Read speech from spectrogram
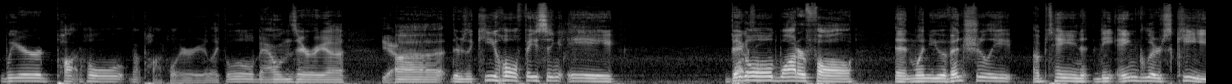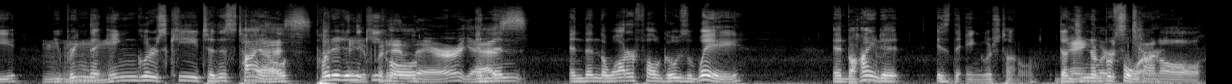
weird pothole, not pothole area, like the little mounds area. Yeah. Uh, there's a keyhole facing a big Waterfall. old waterfall, and when you eventually obtain the angler's key, you bring the angler's key to this tile, Mm-hmm. Yes. put it in the you put it keyhole, there, and then yes. And then the waterfall goes away, and behind it is the angler's tunnel, dungeon number Angler's four. Tunnel.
